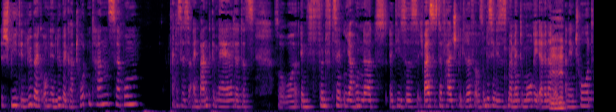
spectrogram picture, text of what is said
Es spielt in Lübeck um den Lübecker Totentanz herum. Das ist ein Wandgemälde, das so im 15. Jahrhundert äh, dieses, ich weiß, das ist der falsche Begriff, aber so ein bisschen dieses Memento Mori erinnert uns an den Tod,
